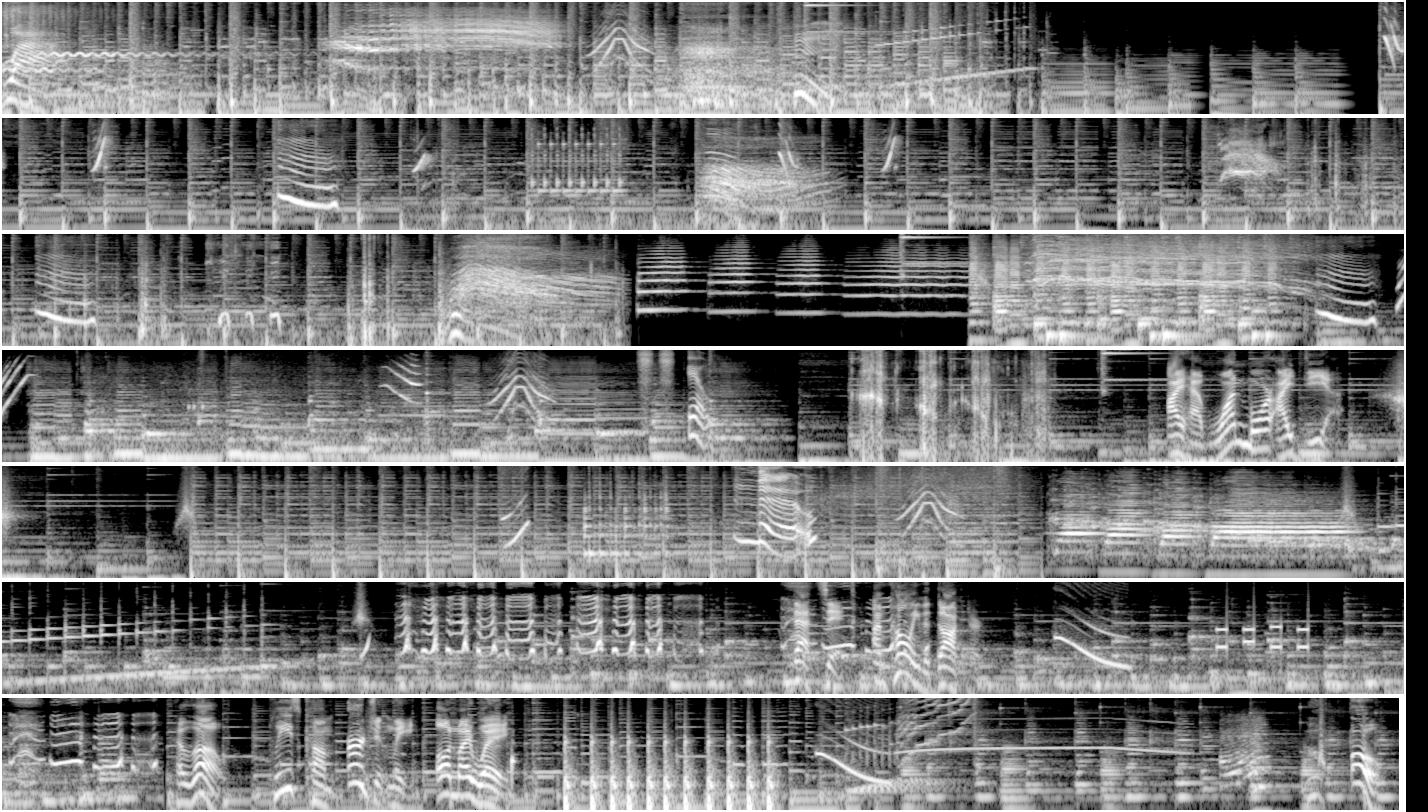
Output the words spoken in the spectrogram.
Wow. Hmm. I have one more idea. That's it. I'm calling the doctor. Hello. Please come urgently. On my way. oh!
